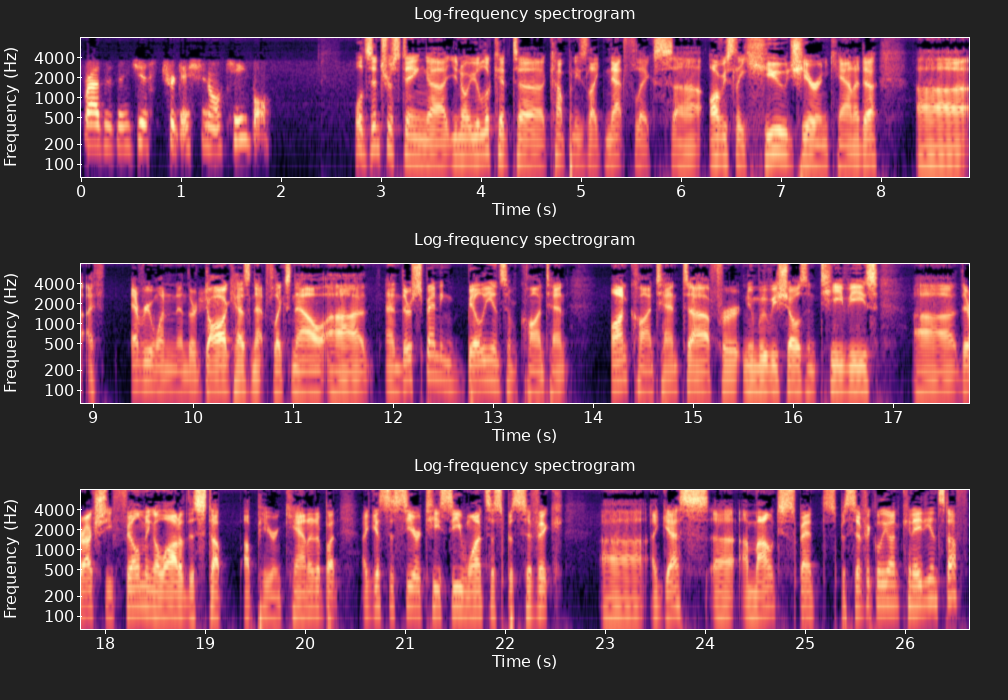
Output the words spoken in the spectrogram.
rather than just traditional cable. Well, it's interesting. Uh, you know, you look at uh, companies like Netflix, uh, obviously huge here in Canada. Uh, th- everyone and their dog has Netflix now, uh, and they're spending billions of content on content uh, for new movie shows and TVs. they're actually filming a lot of this stuff up here in Canada, but I guess the CRTC wants a specific uh, I guess, uh, amount spent specifically on Canadian stuff?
